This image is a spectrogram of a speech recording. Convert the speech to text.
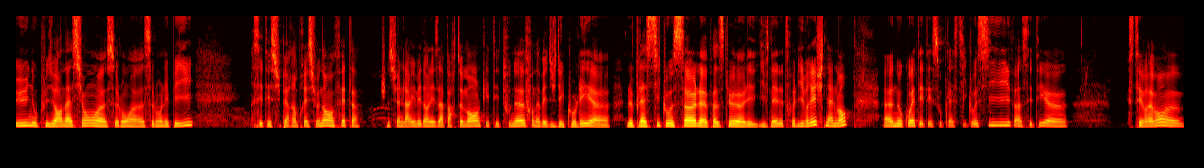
une ou plusieurs nations selon, selon les pays. C'était super impressionnant en fait. Je me souviens de l'arrivée dans les appartements qui étaient tout neufs. On avait dû décoller le plastique au sol parce que il venait d'être livré finalement. nos couettes étaient sous plastique aussi. Enfin, c'était c'était vraiment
